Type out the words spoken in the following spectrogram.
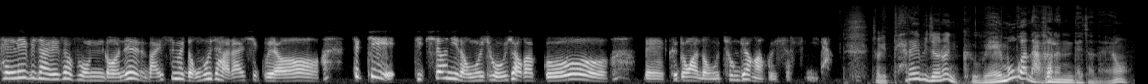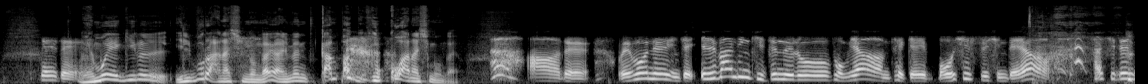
텔레비전에서 본 거는 말씀을 너무 잘하시고요. 특히 딕션이 너무 좋으셔갖고, 네, 그동안 너무 존경하고 있었습니다. 저기 텔레비전은 그 외모가 나가는 데잖아요. 네네. 외모 얘기를 일부러 안 하신 건가요? 아니면 깜빡 잊고 안 하신 건가요? 아, 네. 외모는 이제 일반인 기준으로 보면 되게 멋있으신데요. 사실은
